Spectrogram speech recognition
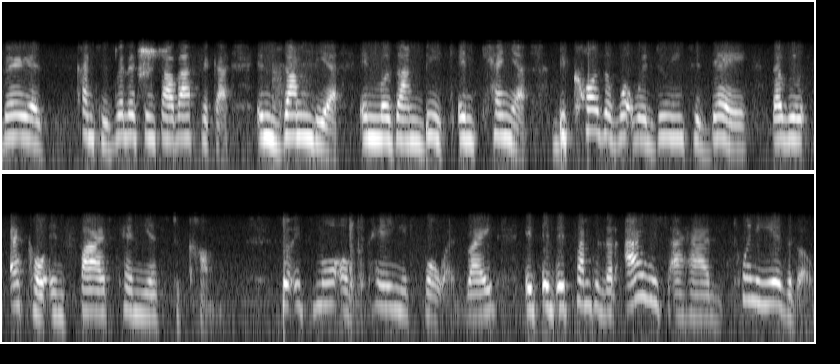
various countries, whether it's in South Africa, in Zambia, in Mozambique, in Kenya, because of what we're doing today that will echo in five, ten years to come. So it's more of paying it forward, right? It, it, it's something that I wish I had 20 years ago,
